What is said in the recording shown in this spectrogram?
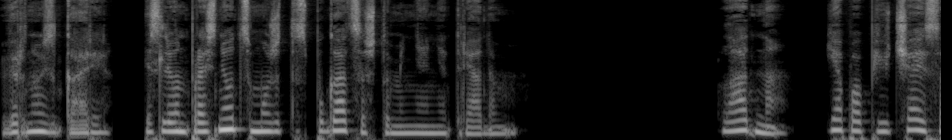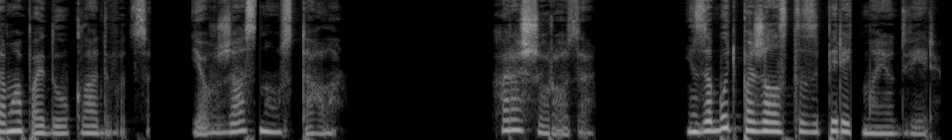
Вернусь к Гарри. Если он проснется, может испугаться, что меня нет рядом. Ладно, я попью чай и сама пойду укладываться. Я ужасно устала. Хорошо, Роза. Не забудь, пожалуйста, запереть мою дверь.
